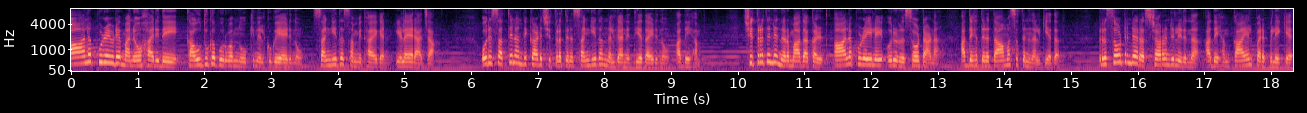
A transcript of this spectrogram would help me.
ആലപ്പുഴയുടെ മനോഹാരിതയെ കൗതുകപൂർവം നോക്കി നിൽക്കുകയായിരുന്നു സംഗീത സംവിധായകൻ ഇളയരാജ. ഒരു സത്യൻ അന്തിക്കാട് ചിത്രത്തിന് സംഗീതം നൽകാൻ എത്തിയതായിരുന്നു അദ്ദേഹം. ചിത്രത്തിന്റെ നിർമ്മാതാക്കൾ ആലപ്പുഴയിലെ ഒരു റിസോർട്ടാണ് അദ്ദേഹത്തിന് താമസത്തിന് നൽകിയത്. റിസോർട്ടിന്റെ റെസ്റ്റോറന്റിലിരുന്ന് അദ്ദേഹം കായൽ പരപ്പിലേക്ക്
